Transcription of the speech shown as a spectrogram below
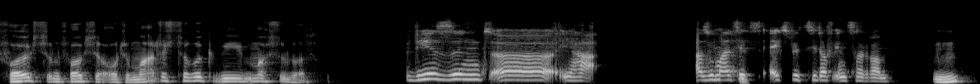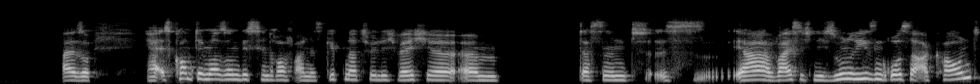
folgst und folgst du automatisch zurück? Wie machst du das? Wir sind, äh, ja, also meinst du jetzt explizit auf Instagram? Mhm. Also, ja, es kommt immer so ein bisschen drauf an. Es gibt natürlich welche, ähm, das sind, ist, ja, weiß ich nicht, so ein riesengroßer Account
